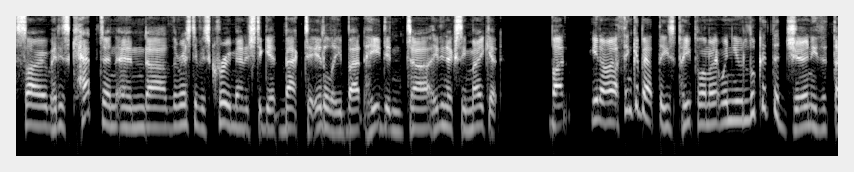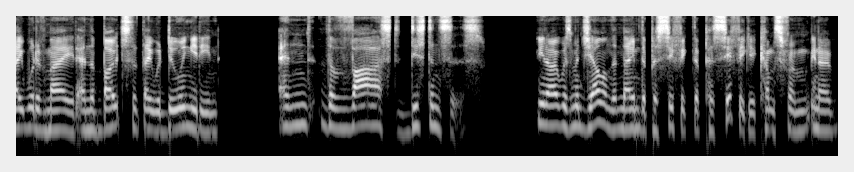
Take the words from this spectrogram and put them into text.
So, his captain and uh, the rest of his crew managed to get back to Italy, but he didn't. Uh, he didn't actually make it. But you know, I think about these people, and when you look at the journey that they would have made and the boats that they were doing it in, and the vast distances. You know, it was Magellan that named the Pacific the Pacific. It comes from you know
